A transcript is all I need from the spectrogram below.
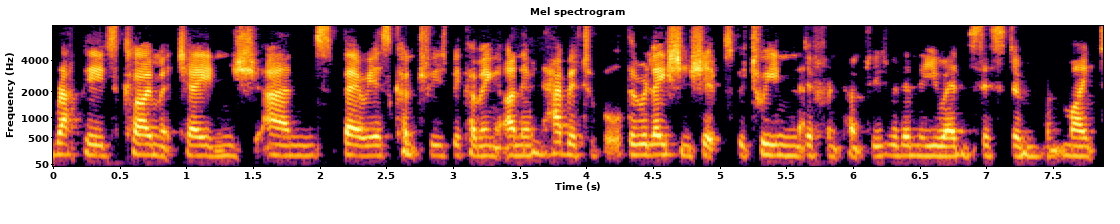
rapid climate change and various countries becoming uninhabitable, the relationships between different countries within the UN system might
